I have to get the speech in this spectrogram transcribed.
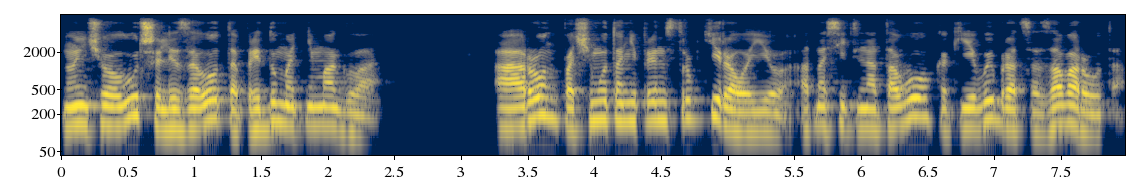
Но ничего лучше Лизелота придумать не могла. А Аарон почему-то не проинструктировал ее относительно того, как ей выбраться за ворота.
